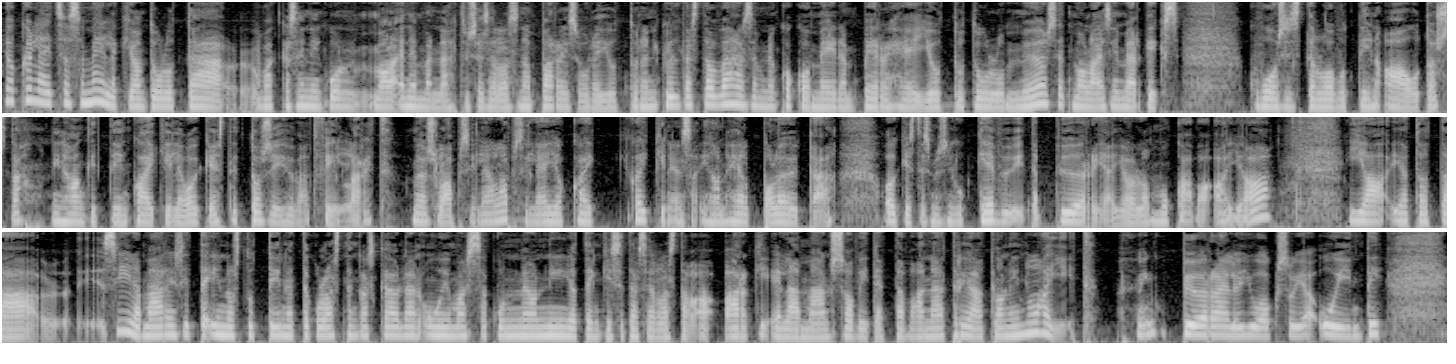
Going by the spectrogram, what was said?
Joo, kyllä itse asiassa meilläkin on tullut tämä, vaikka se niin kuin me ollaan enemmän nähty se sellaisena parisuuden juttuna, niin kyllä tästä on vähän semmoinen koko meidän perheen juttu tullut myös, että me ollaan esimerkiksi, kun vuosi sitten luovuttiin autosta, niin hankittiin kaikille oikeasti tosi hyvät fillarit, myös lapsille. Ja lapsille ei ole kaikki kaikkinensa ihan helppo löytää oikeasti esimerkiksi niin kevyitä pyöriä, joilla on mukava ajaa. Ja, ja tota, siinä määrin sitten innostuttiin, että kun lasten kanssa käydään uimassa, kun ne on niin jotenkin sitä sellaista arkielämään sovitettavaa nämä triatlonin lajit, niin kuin pyöräily, juoksu ja uinti,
